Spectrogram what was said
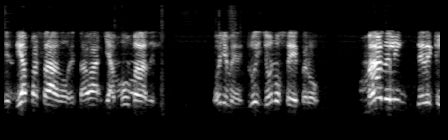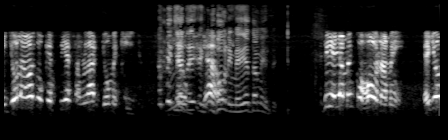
el día pasado estaba, llamó Madeline. Óyeme, Luis, yo no sé, pero Madeline, desde que yo la oigo que empieza a hablar, yo me quillo. Ya te encojona inmediatamente. Sí, ella me encojona a mí. Ellos,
